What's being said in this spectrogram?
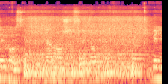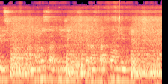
Rzeczpospolitej Polskiej Jana Olszewskiego. Wieniec składa pan Bogusław Niżyński oraz Bartłomiej Gielc.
